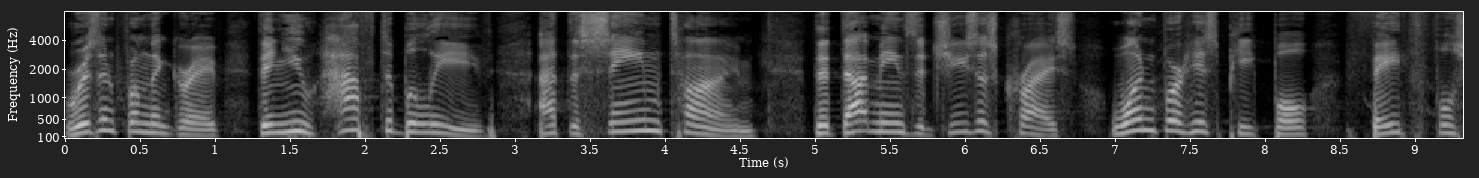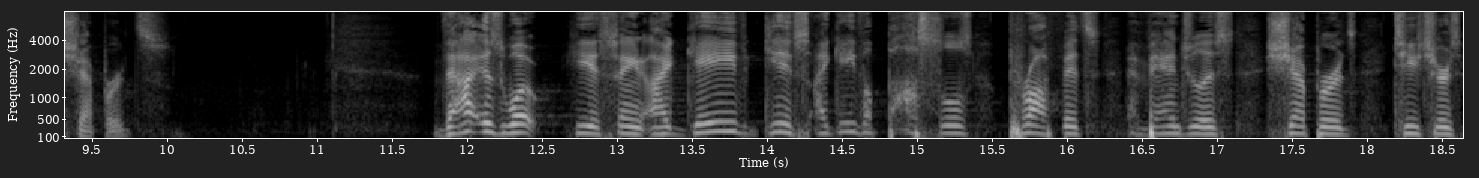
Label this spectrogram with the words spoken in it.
risen from the grave, then you have to believe at the same time that that means that Jesus Christ won for his people faithful shepherds. That is what he is saying. I gave gifts, I gave apostles, prophets, evangelists, shepherds, teachers.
